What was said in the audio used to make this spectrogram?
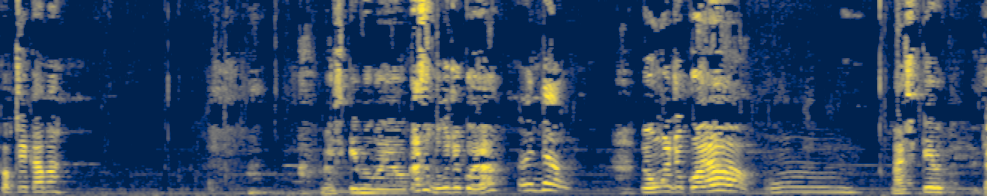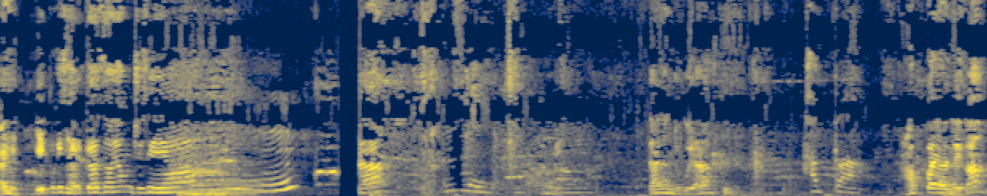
껍질 까봐 맛있게 먹어요 까서 누구 줄 거야? 운동. 용을 줄 거야? 음, 맛있게 아니 예쁘게 잘 까서 형 주세요 응? 자, 선생님. 나는 누구야? 아빠. 아빠야 내가?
